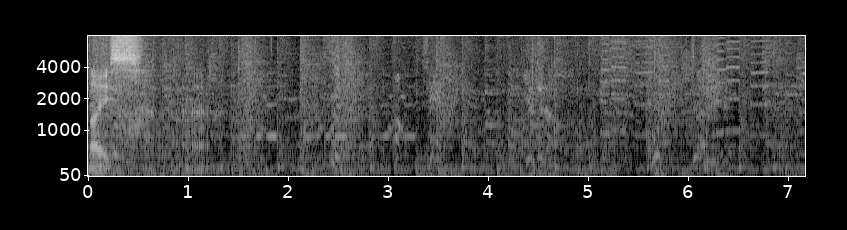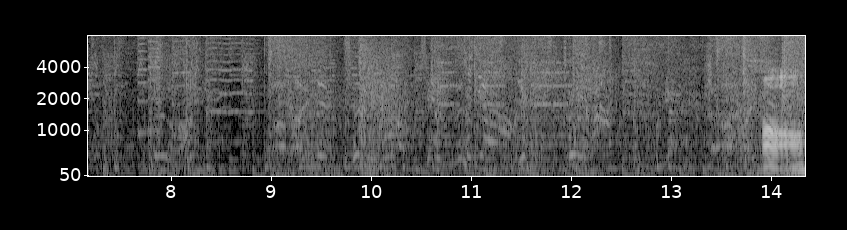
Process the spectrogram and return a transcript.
Nice. Uh.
